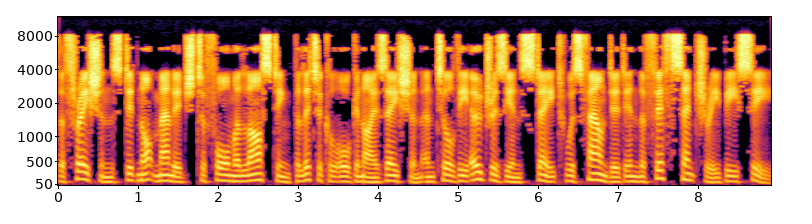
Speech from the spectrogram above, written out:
the Thracians did not manage to form a lasting political organization until the Odrysian state was founded in the 5th century BC.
